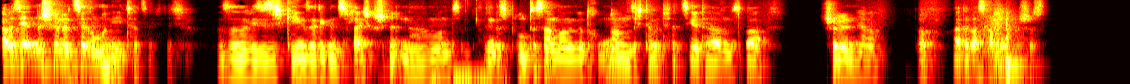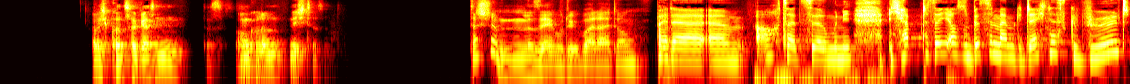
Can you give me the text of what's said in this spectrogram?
Aber sie hatten eine schöne Zeremonie tatsächlich. Also wie sie sich gegenseitig ins Fleisch geschnitten haben und das Blut des anderen getrunken haben und sich damit verziert haben. Das war schön, ja. Doch, hatte was Harmonisches. Habe ich kurz vergessen, dass es Onkel und Nichte sind. Das stimmt, eine sehr gute Überleitung. Bei ja. der ähm, Hochzeitszeremonie. Ich habe tatsächlich auch so ein bisschen in meinem Gedächtnis gewühlt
